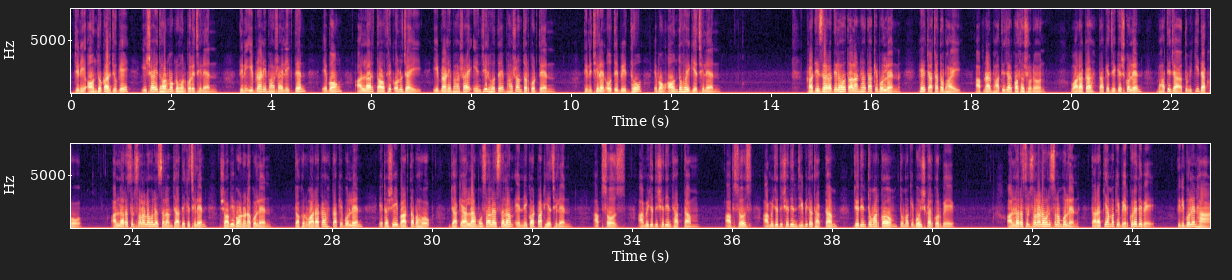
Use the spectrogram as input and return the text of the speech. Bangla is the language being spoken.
যিনি অন্ধকার যুগে ঈশাই ধর্ম গ্রহণ করেছিলেন। তিনি ইব্রানি ভাষায় লিখতেন এবং আল্লাহর তৌফিক অনুযায়ী ইব্রানি ভাষায় ইঞ্জিল হতে ভাষান্তর করতেন। তিনি ছিলেন অতি বৃদ্ধ এবং অন্ধ হয়ে গিয়েছিলেন। খাদিজা রাদিল্লাহ তালাহা তাকে বললেন, হে চাচাতো ভাই, আপনার ভাতিজার কথা শুনুন। ওয়ারাকা তাকে জিজ্ঞেস করলেন, ভাতিজা, তুমি কি দেখো? আল্লাহ রসুল সাল্লাহ সাল্লাম যা দেখেছিলেন সবই বর্ণনা করলেন। তখন ওয়ারাকা তাকে বললেন, এটা সেই বার্তাবাহক যাকে আল্লাহ মুসা আলাহিসাল্লাম এর নিকট পাঠিয়েছিলেন। আফসোস আমি যদি সেদিন থাকতাম। আফসোস, আমি যদি সেদিন জীবিত থাকতাম, যেদিন তোমার কম তোমাকে বহিষ্কার করবে। আল্লাহ রসুল সাল্লাহ সাল্লাম বললেন, তারা কি আমাকে বের করে দেবে? তিনি বললেন হ্যাঁ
